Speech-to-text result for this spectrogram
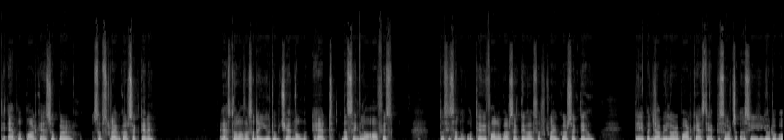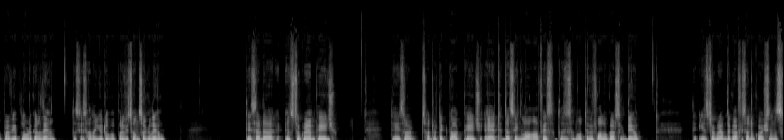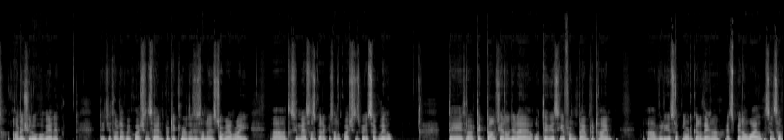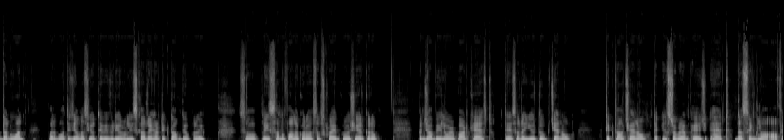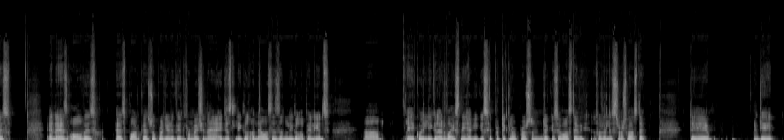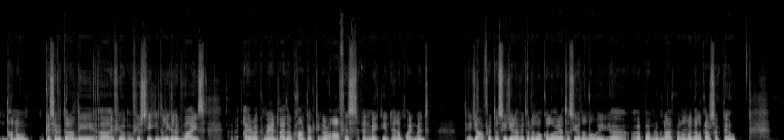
ਤੇ ਐਪਲ ਪੋਡਕਾਸਟ ਉੱਪਰ ਸਬਸਕ੍ਰਾਈਬ ਕਰ ਸਕਦੇ ਨੇ। ਇਸ ਤੋਂ ਇਲਾਵਾ ਸਾਡਾ YouTube ਚੈਨਲ @thesinglawoffice ਤੁਸੀਂ ਸਾਨੂੰ ਉੱਥੇ ਵੀ ਫਾਲੋ ਕਰ ਸਕਦੇ ਹੋ ਸਬਸਕ੍ਰਾਈਬ ਕਰ ਸਕਦੇ ਹੋ। ਤੇ ਪੰਜਾਬੀ ਲੋਅਰ ਪੋਡਕਾਸਟ ਦੇ ਐਪੀਸੋਡਸ ਅਸੀਂ YouTube ਉੱਪਰ ਵੀ ਅਪਲੋਡ ਕਰਦੇ ਹਾਂ। ਤੁਸੀਂ ਸਾਨੂੰ YouTube ਉੱਪਰ ਵੀ ਸੁਣ ਸਕਦੇ ਹੋ। ਤੇ ਸਾਡਾ Instagram ਪੇਜ ਤੇ ਸਾਡਾ TikTok ਪੇਜ @thesinglawoffice ਤੁਸੀਂ ਸਾਨੂੰ ਉੱਥੇ ਵੀ ਫਾਲੋ ਕਰ ਸਕਦੇ ਹੋ। ਤੇ ਇੰਸਟਾਗ੍ਰam ਤੇ ਕਾਫੀ ਸਾਨੂੰ ਕੁਐਸਚਨਸ ਆਣੇ ਸ਼ੁਰੂ ਹੋ ਗਏ ਨੇ। ਤੇ ਜੇ ਤੁਹਾਡਾ ਕੋਈ ਕੁਐਸਚਨਸ ਹੈ ਇਨ ਪਾਰਟਿਕੂਲਰ ਤੁਸੀਂ ਸਾਨੂੰ ਇੰਸਟਾਗ੍ਰam ਰਾਈ ਤੁਸੀਂ ਮੈਸੇਜ ਕਰਕੇ ਸਾਨੂੰ ਕੁਐਸਚਨਸ ਭੇਜ ਸਕਦੇ ਹੋ। ਤੇ ਸਾਡਾ ਟਿਕਟੌਕ ਚੈਨਲ ਜਿਹੜਾ ਹੈ ਉੱਥੇ ਵੀ ਅਸੀਂ firm time to time videos upload ਕਰਦੇ ਹਾਂ। It's been a while since I've done one ਪਰ ਬਹੁਤ ਹੀ ਜਲਦ ਅਸੀਂ ਉੱਥੇ ਵੀ ਵੀਡੀਓ ਰਿਲੀਜ਼ ਕਰ ਰਹੇ ਹਾਂ ਟਿਕਟੌਕ ਦੇ ਉੱਪਰ ਵੀ। ਸੋ ਪਲੀਜ਼ ਸਾਨੂੰ ਫਾਲੋ ਕਰੋ ਸਬਸਕ੍ਰਾਈਬ ਕਰੋ ਸ਼ੇਅਰ ਕਰੋ। ਪੰਜਾਬੀ ਲੋਅਰ ਪੋਡਕਾਸਟ ਤੇ ਸਾਡਾ YouTube channel TikTok channel, the Instagram page at the Singlaw Office. And as always, as podcast ਉੱਪਰ ਜਿਹੜੀ ਵੀ ਇਨਫੋਰਮੇਸ਼ਨ ਹੈ ਇਹ just legal analysis and legal opinions um ਇਹ ਕੋਈ ਲੀਗਲ ਐਡਵਾਈਸ ਨਹੀਂ ਹੈਗੀ ਕਿਸੇ ਪਾਰਟਿਕੂਲਰ ਪਰਸਨ ਜਾਂ ਕਿਸੇ ਵਾਸਤੇ ਵੀ ਸਾਡੇ ਲਿਸਨਰਸ ਵਾਸਤੇ ਤੇ ਜੇ ਤੁਹਾਨੂੰ ਕਿਸੇ ਵੀ ਤਰ੍ਹਾਂ ਦੀ if you if you seeking legal advice I recommend either contacting our office and making an appointment ਤੇ ਜਾਂ ਫਿਰ ਤੁਸੀਂ ਜਿਹੜਾ ਵੀ ਤੁਹਾਡਾ ਲੋਕਲ ਲਾਇਰ ਹੈ, ਤੁਸੀਂ ਉਹਨਾਂ ਨੂੰ ਵੀ ਅਪਾਇੰਟਮੈਂਟ ਬਣਾ ਕੇ ਉਹਨਾਂ ਨਾਲ ਗੱਲ ਕਰ ਸਕਦੇ ਹੋ।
